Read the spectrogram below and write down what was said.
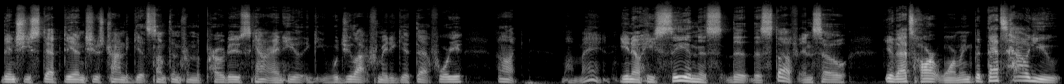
then she stepped in. She was trying to get something from the produce counter, and he, would you like for me to get that for you? And I'm like, my man, you know, he's seeing this the this stuff, and so you know that's heartwarming. But that's how you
